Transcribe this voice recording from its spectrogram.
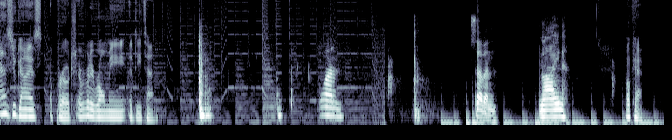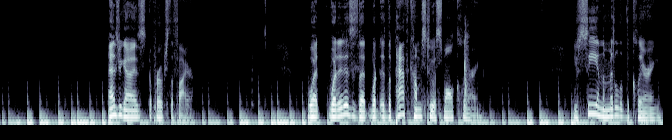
As you guys approach, everybody roll me a d10. One. Seven. Nine. Okay. As you guys approach the fire, what what it is is that what the path comes to a small clearing. You see in the middle of the clearing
